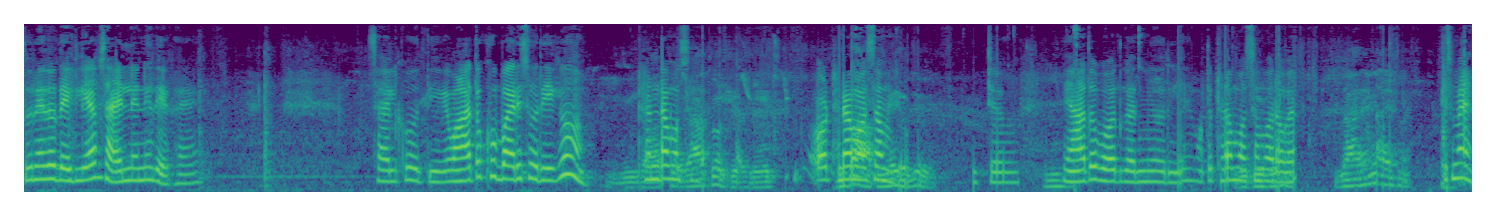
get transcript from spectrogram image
तूने तो देख लिया अब साहिल ने नहीं देखा है। साहिल को होती है। वहाँ तो खूब बारिश हो रही है क्यों? ठंडा मौसम। और ठंडा मौसम। यहाँ तो बहुत गर्मी हो रही है वहाँ तो ठंडा मौसम हो रहा हैं इसमें।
